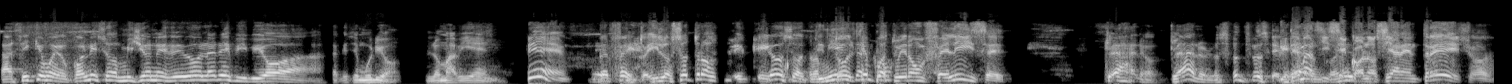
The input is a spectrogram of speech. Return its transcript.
Así que bueno, con esos millones de dólares vivió hasta que se murió, lo más bien. Bien, perfecto. Y los otros, eh, que Los otros, todo el tiempo con- estuvieron felices. Claro, claro, los otros El tema si se conocían entre ellos.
